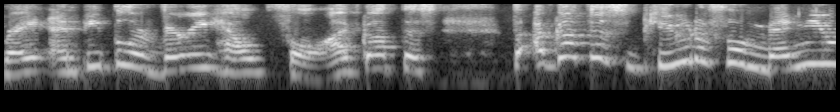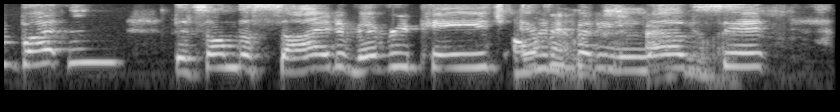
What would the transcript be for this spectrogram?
Right? And people are very helpful. I've got this I've got this beautiful menu button that's on the side of every page. Oh, Everybody loves fabulous. it.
